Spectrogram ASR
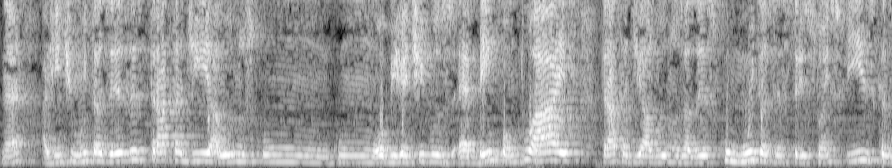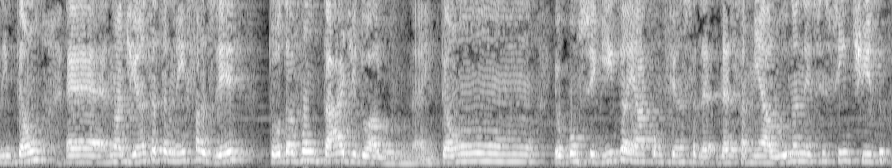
Né? A gente muitas vezes trata de alunos com, com objetivos é, bem pontuais, trata de alunos às vezes com muitas restrições físicas, então é, não adianta também fazer toda a vontade do aluno. Né? Então eu consegui ganhar a confiança de, dessa minha aluna nesse sentido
